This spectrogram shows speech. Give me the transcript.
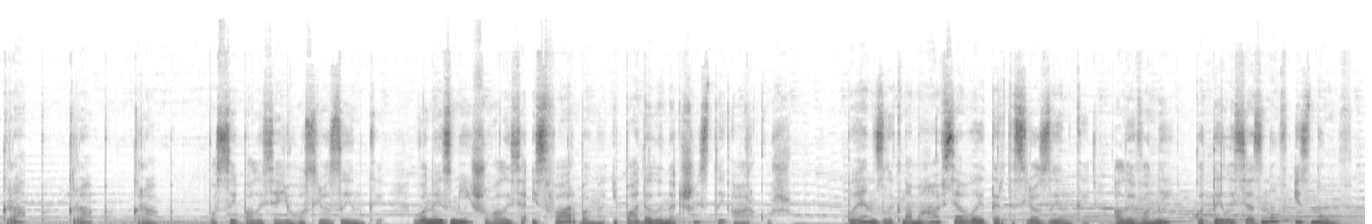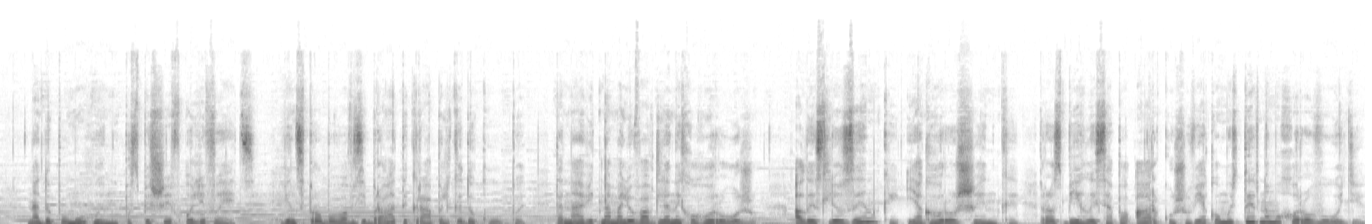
Крап, крап, крап, посипалися його сльозинки. Вони змішувалися із фарбами і падали на чистий аркуш. Пензлик намагався витерти сльозинки, але вони котилися знов і знов. На допомогу йому поспішив олівець. Він спробував зібрати крапельки докупи та навіть намалював для них огорожу, але сльозинки, як горошинки, розбіглися по аркушу в якомусь дивному хороводі.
